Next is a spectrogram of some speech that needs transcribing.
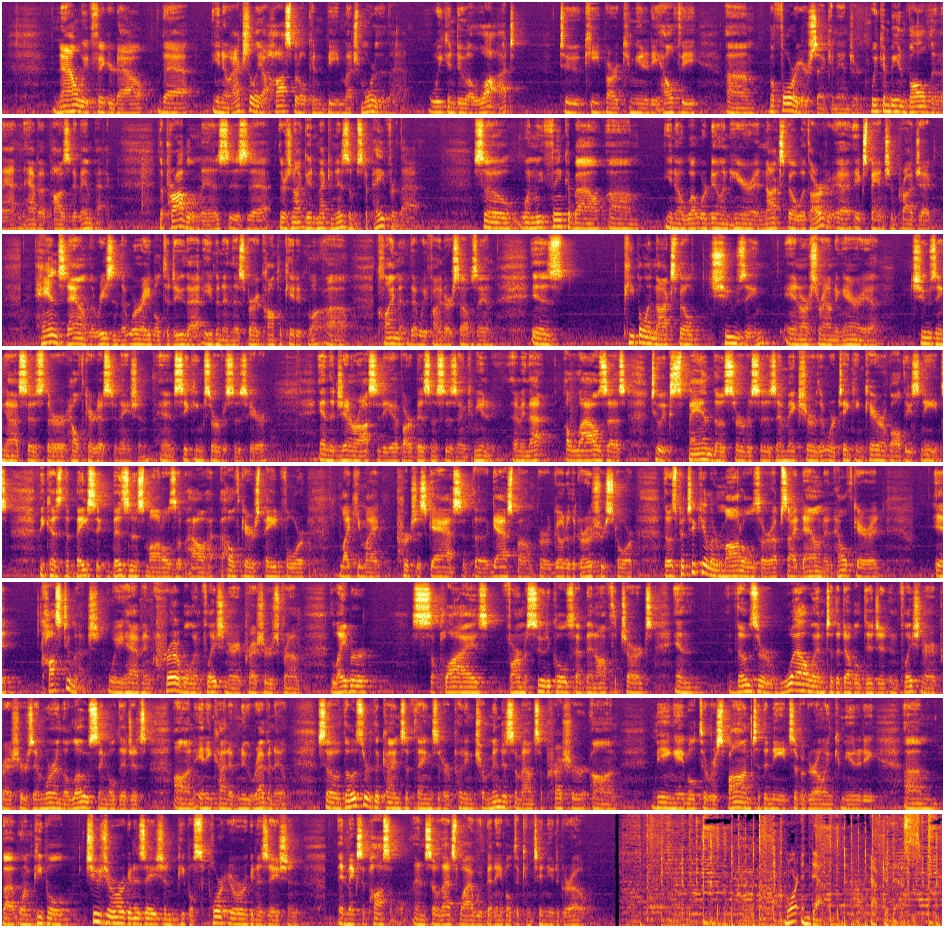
now we've figured out that you know actually a hospital can be much more than that. We can do a lot to keep our community healthy um, before you're sick and injured. We can be involved in that and have a positive impact. The problem is is that there's not good mechanisms to pay for that. So when we think about um, you know what we're doing here in knoxville with our uh, expansion project hands down, the reason that we're able to do that, even in this very complicated uh, climate that we find ourselves in, is people in Knoxville choosing in our surrounding area, choosing us as their healthcare destination and seeking services here, and the generosity of our businesses and community. I mean, that allows us to expand those services and make sure that we're taking care of all these needs. Because the basic business models of how healthcare is paid for, like you might purchase gas at the gas pump or go to the grocery store, those particular models are upside down in healthcare. It, it costs too much. We have incredible inflationary pressures from labor, supplies, pharmaceuticals have been off the charts, and those are well into the double digit inflationary pressures, and we're in the low single digits on any kind of new revenue. So, those are the kinds of things that are putting tremendous amounts of pressure on being able to respond to the needs of a growing community. Um, but when people choose your organization, people support your organization, it makes it possible. And so that's why we've been able to continue to grow more in depth after this.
